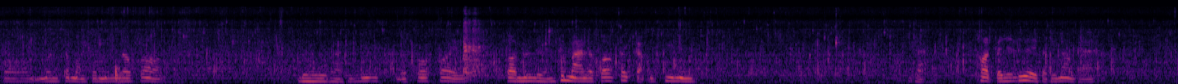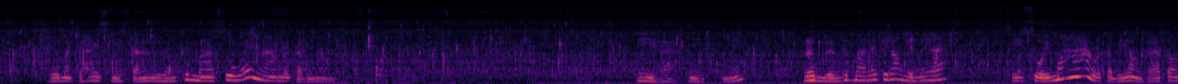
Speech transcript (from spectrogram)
พอมันสม่ำเสมอแล้วก็ดูค่ะทีนี้แล้วก็ค่อย ตอนมันเหลืองขึ้นมาแล้วก็ค่อยกลับอีกทีหนึ่งค่ะทอดไปเรื่อยๆค่ะพี่น้องค่ะเดี๋ยวมันจะให้สีสันเหลืองขึ้นมาสวยงามเลยค่ะพี่น้อง นี่ค่ะนี่เห็นไหมเริ่มเหลืองขึ้นมาแล้วพี่น้องเห็นไหมคะสีสวยมากเลยค่ะพี่น้องค่ะตอน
